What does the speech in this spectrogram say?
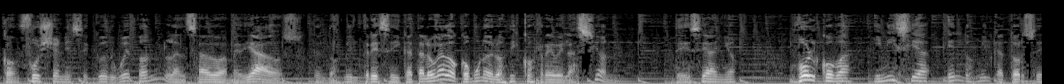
Confusion is a Good Weapon, lanzado a mediados del 2013 y catalogado como uno de los discos revelación de ese año, Volkova inicia el 2014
